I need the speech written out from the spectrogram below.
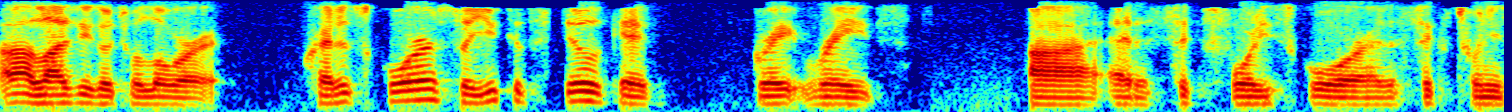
allows you to go to a lower credit score, so you could still get great rates uh, at a 640 score, at a 620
